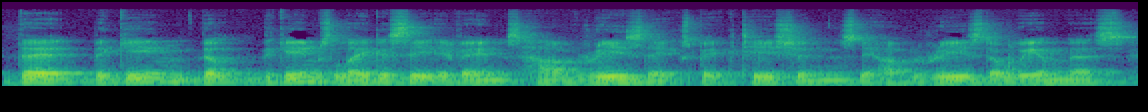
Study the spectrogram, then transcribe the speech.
the the game the the game's legacy events have raised expectations they have raised awareness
